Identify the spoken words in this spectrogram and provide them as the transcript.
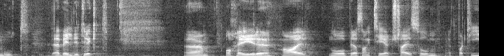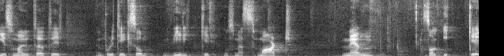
imot. Det er veldig trygt. Uh, og Høyre har nå presentert seg som et parti som er ute etter en politikk som virker, noe som er smart, men som ikke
